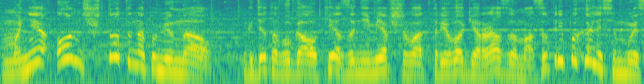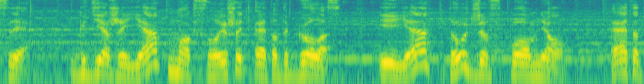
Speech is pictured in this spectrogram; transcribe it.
Мне он что-то напоминал. Где-то в уголке занемевшего от тревоги разума затрепыхались мысли — где же я мог слышать этот голос? И я тут же вспомнил. Этот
